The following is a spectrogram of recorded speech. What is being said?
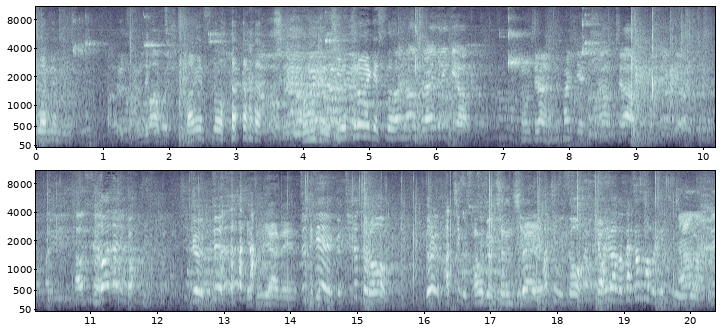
기대하고 왔는데. 망했어. 너무 길어. 집에 들어가겠어. 형 제가 해드릴게요. 그럼 제가 연습할게. 형 제가 보여드릴게요. 빨리. 그거 하자니까? 그, 뜨. 개소리 하네. 뜨띠의 그 티셔츠처럼 너랑 받치고 있어. 저는 지랄. 받치고 있어. 그래가지고 딱 점프를 이렇게 쓰고 아, 이거. 네.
